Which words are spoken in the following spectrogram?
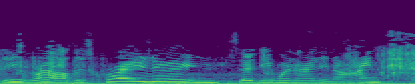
D-Wild is crazy, said D199.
